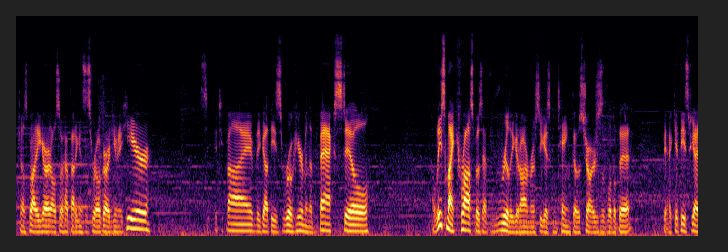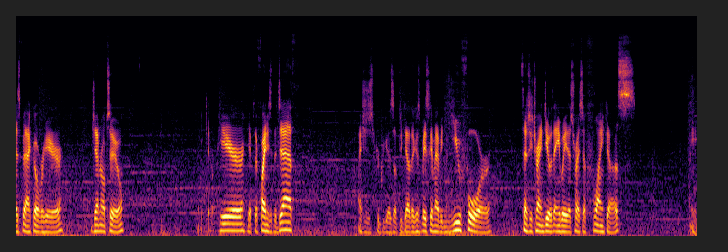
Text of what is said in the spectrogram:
General's Bodyguard also help out against this Royal Guard unit here. Let's see, 55. They got these Rohirrim in the back still. At least my crossbows have really good armor, so you guys can tank those charges a little bit. But yeah, get these guys back over here. General too. Get over here. Yep, they're fighting to the death. I should just group you guys up together, because basically I'm having you four essentially try and deal with anybody that tries to flank us. There you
